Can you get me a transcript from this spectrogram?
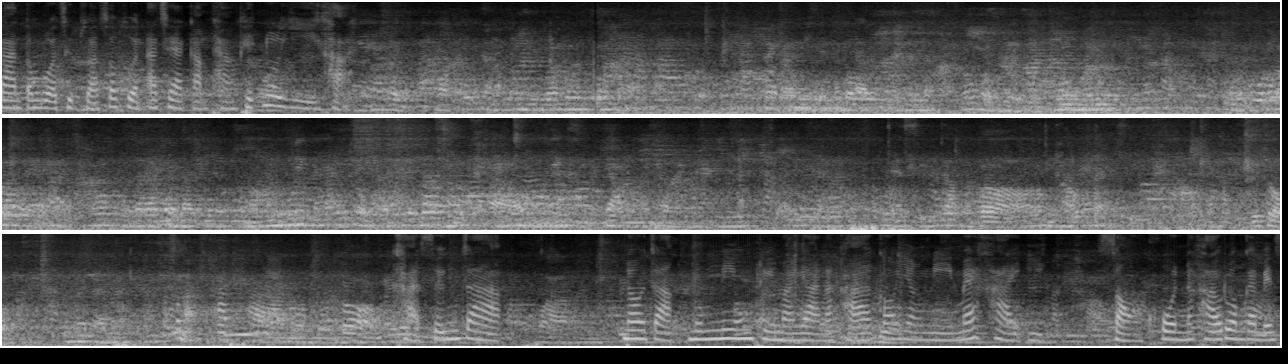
การตำรวจสืบสวนสอบสวนอาชญากรรมทางเทคโนโลยีค่ะนี่นะครับผู้ชมสีขาวและสีดำนะครับและสีดำแล้วก็รองเท้าแตะสีขาวนะครับคุณผู้ชมลักษณะท่าทางก็ไม่ได้ค่ะซึ่งจากความ นอกจากนุ่มนิ่มพรีมายานะคะ ก็ยังมีแม่ขายอีก 2 คนนะคะ รวมกันเป็น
